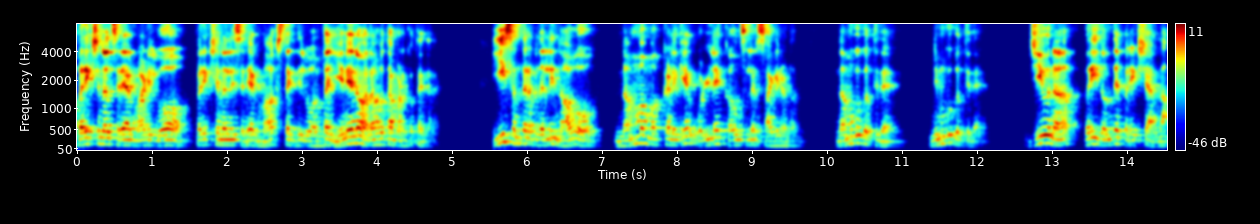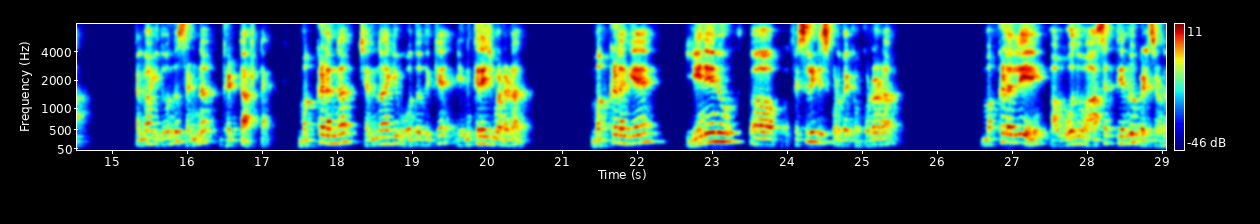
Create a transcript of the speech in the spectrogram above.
ಪರೀಕ್ಷೆನಲ್ಲಿ ಸರಿಯಾಗಿ ಮಾಡಿಲ್ವೋ, ಪರೀಕ್ಷೆನಲ್ಲಿ ಸರಿಯಾಗಿ ಮಾರ್ಕ್ಸ್ ತೆಗ್ದಿಲ್ವೋ ಅಂತ ಏನೇನೋ ಅನಾಹುತ ಮಾಡ್ಕೋತಾ ಇದ್ದಾರೆ. ಈ ಸಂದರ್ಭದಲ್ಲಿ ನಾವು ನಮ್ಮ ಮಕ್ಕಳಿಗೆ ಒಳ್ಳೆ ಕೌನ್ಸಿಲರ್ಸ್ ಆಗಿರೋಣ. ನಮಗೂ ಗೊತ್ತಿದೆ, ನಿಮಗೂ ಗೊತ್ತಿದೆ. ಜೀವನ ಬರೀ ಇದೊಂದೇ ಪರೀಕ್ಷೆ ಅಲ್ಲ. ಅಲ್ವಾ? ಇದು ಒಂದು ಸಣ್ಣ ಘಟ್ಟ ಅಷ್ಟೇ. ಮಕ್ಕಳನ್ನ ಚೆನ್ನಾಗಿ ಓದೋದಕ್ಕೆ ಎನ್ಕರೇಜ್ ಮಾಡೋಣ. ಮಕ್ಕಳಿಗೆ ಏನೇನು ಫೆಸಿಲಿಟೀಸ್ ಕೊಡಬೇಕು ಕೊಡೋಣ. ಮಕ್ಕಳಲ್ಲಿ ಆ ಓದುವ ಆಸಕ್ತಿಯನ್ನು ಬೆಳೆಸೋಣ.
